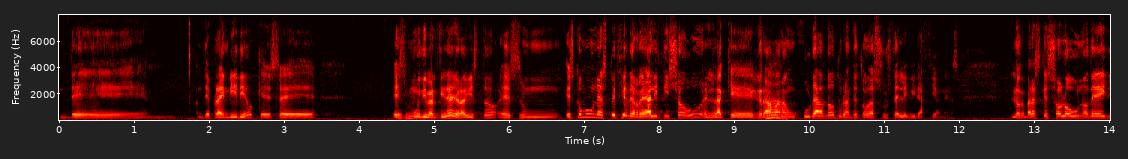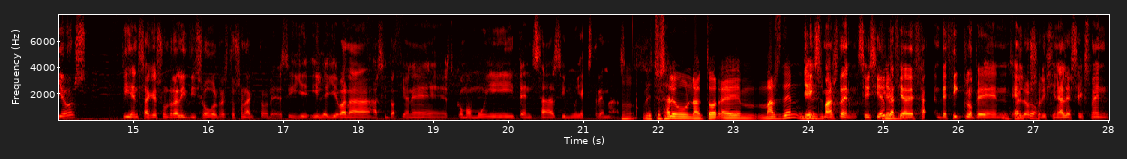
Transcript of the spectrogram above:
de, de Prime Video, que es, eh, es muy divertida, yo la he visto. Es, un, es como una especie de reality show en la que graban ah. a un jurado durante todas sus deliberaciones. Lo que pasa es que solo uno de ellos piensa que es un reality show, el resto son actores y, le llevan a, situaciones como muy tensas y muy extremas. Mm, de hecho sale un actor, eh, Marsden. James, Marsden, sí, sí, el que hacía de, Cíclope en, los originales X-Men,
